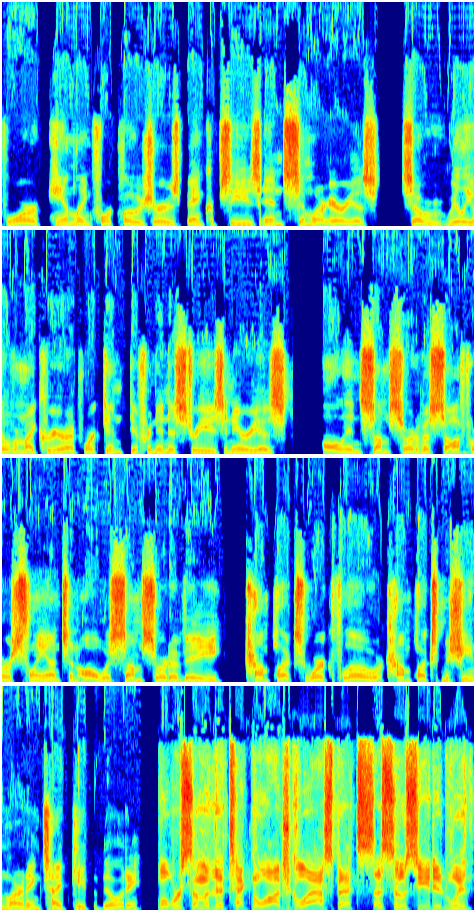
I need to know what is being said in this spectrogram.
for handling foreclosures, bankruptcies, and similar areas. So, really, over my career, I've worked in different industries and areas, all in some sort of a software slant and all with some sort of a complex workflow or complex machine learning type capability. What were some of the technological aspects associated with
